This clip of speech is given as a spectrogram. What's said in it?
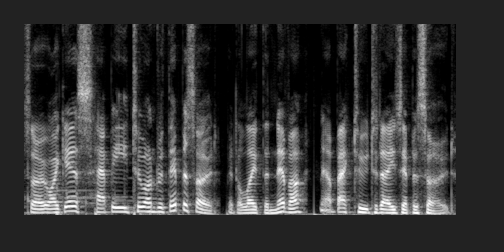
So I guess happy 200th episode. Better late than never. Now back to today's episode.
